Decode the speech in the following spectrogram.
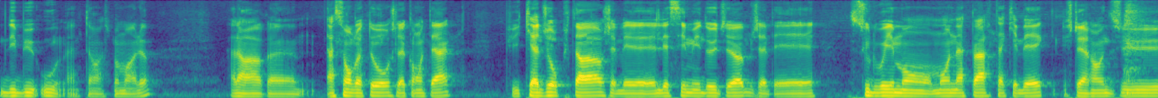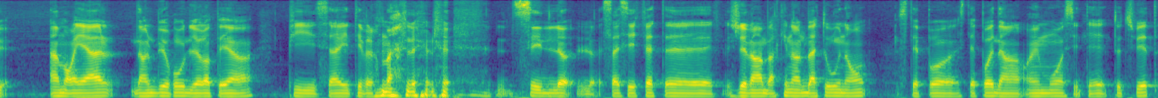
début août maintenant à ce moment-là. Alors, à son retour, je le contacte. Puis quatre jours plus tard, j'avais laissé mes deux jobs, j'avais sous-loué mon, mon appart à Québec. J'étais rendu à Montréal, dans le bureau de l'Européen. Puis ça a été vraiment le- le- c'est là, là. Ça s'est fait. euh, je devais embarquer dans le bateau, non. C'était pas, c'était pas dans un mois, c'était tout de suite.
